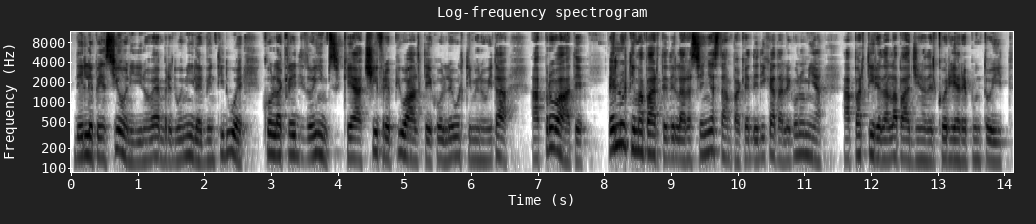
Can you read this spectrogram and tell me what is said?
delle pensioni di novembre 2022 con l'accredito IMSS che ha cifre più alte con le ultime novità approvate e l'ultima parte della rassegna stampa che è dedicata all'economia a partire dalla pagina del Corriere.it.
